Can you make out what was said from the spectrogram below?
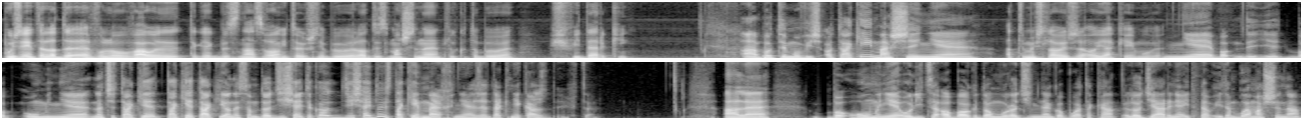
Później te lody ewoluowały tak jakby z nazwą i to już nie były lody z maszyny, tylko to były świderki. A, bo ty mówisz o takiej maszynie. A ty myślałeś, że o jakiej mówię? Nie, bo, y, bo u mnie, znaczy takie, takie, takie, one są do dzisiaj, tylko dzisiaj to jest takie mech, nie? Że tak nie każdy chce. Ale, bo u mnie, ulicę obok domu rodzinnego była taka lodziarnia i tam, i tam była maszyna,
